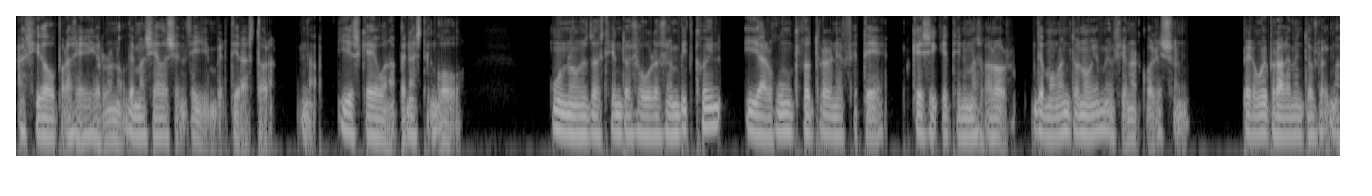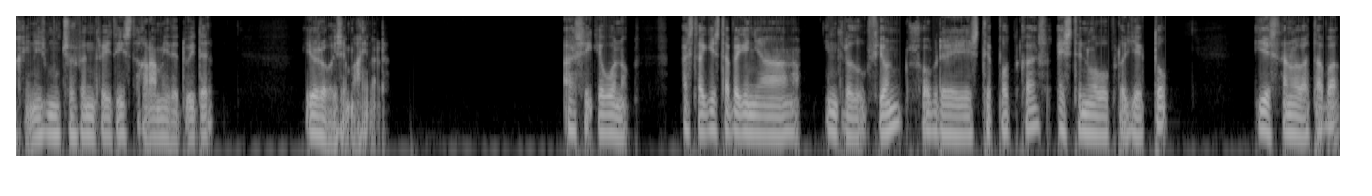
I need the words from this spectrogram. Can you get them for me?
ha sido, por así decirlo, ¿no? demasiado sencillo invertir hasta ahora. Y es que, bueno, apenas tengo unos 200 euros en Bitcoin y algún que otro NFT que sí que tiene más valor. De momento no voy a mencionar cuáles son, pero muy probablemente os lo imaginéis. Muchos vendréis de Instagram y de Twitter y os lo vais a imaginar. Así que bueno, hasta aquí esta pequeña introducción sobre este podcast, este nuevo proyecto y esta nueva etapa.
